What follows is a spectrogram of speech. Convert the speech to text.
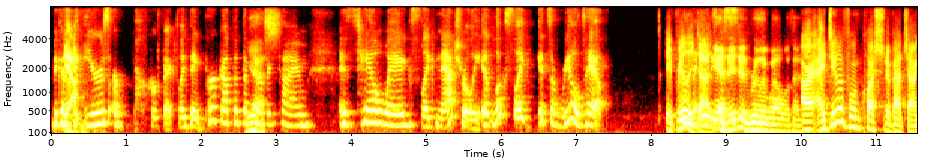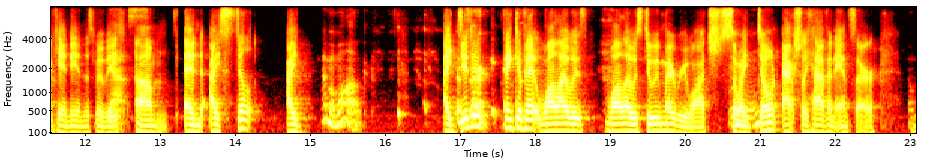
because Yeah. the ears are perfect. Like they perk up at the Yes. perfect time. His tail wags like naturally. It looks like it's a real tail. It really does. 80s. Yeah, they did really well with it. All right, I do have one question about John Candy in this movie. Yes. Um, and I still I I'm a mog. I didn't sorry. think of it while I was while I was doing my rewatch, so I Mhm. don't actually have an answer. Oh.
